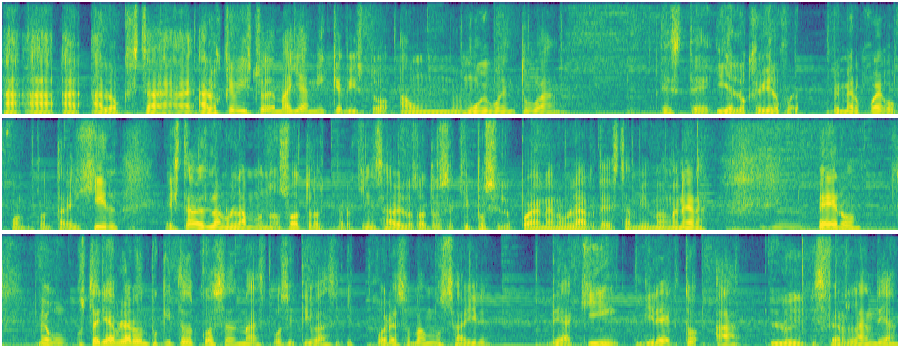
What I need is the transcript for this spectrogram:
a, lo que está, a lo que he visto de Miami, que he visto a un muy buen Tua, este, y en lo que vi el, primer juego con, contra Hill, esta vez lo anulamos nosotros, pero quién sabe los otros equipos si lo pueden anular de esta misma manera. Pero me gustaría hablar un poquito de cosas más positivas y por eso vamos a ir de aquí directo a Luis Ferlandia.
